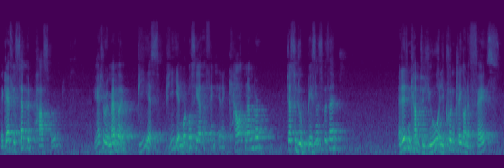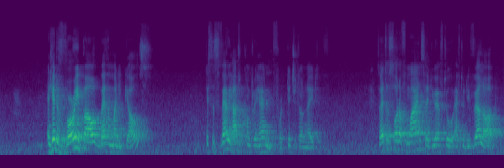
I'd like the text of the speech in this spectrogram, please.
They gave you a separate password. You had to remember BSB, and what was the other thing? An account number, just to do business with them. It didn't come to you, and you couldn't click on a face. And you had to worry about where the money goes. This is very hard to comprehend for digital natives. So that's a sort of mindset you have to, have to develop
